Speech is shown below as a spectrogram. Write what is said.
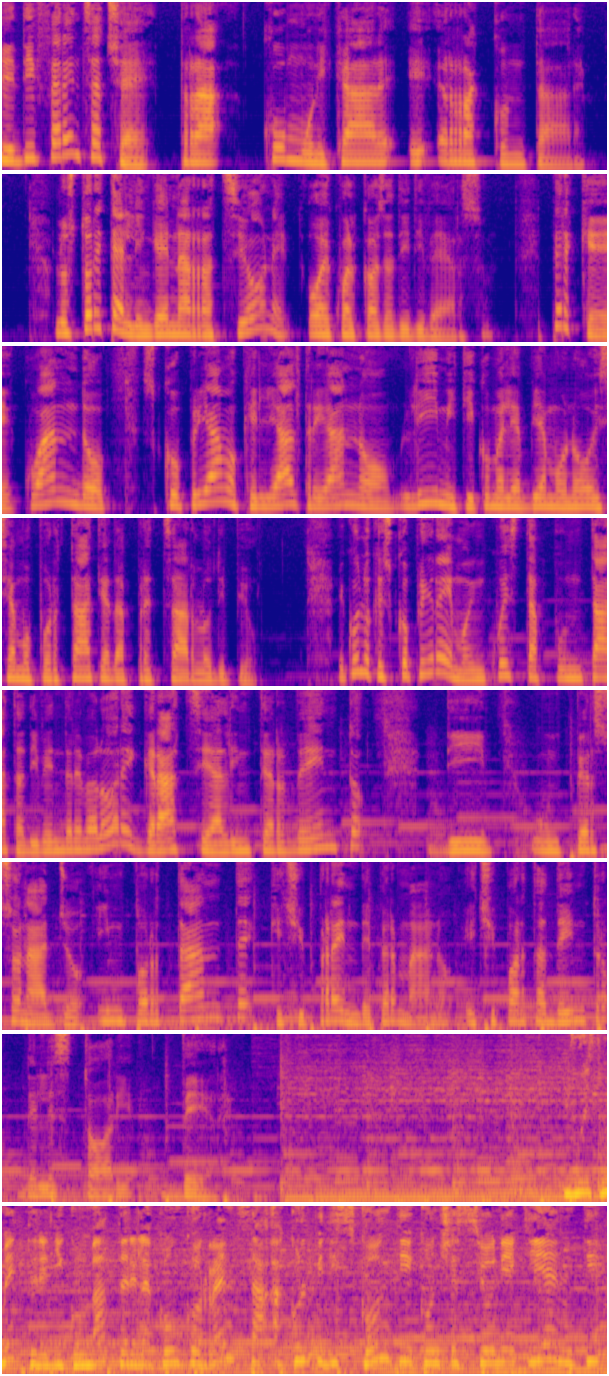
Che differenza c'è tra comunicare e raccontare? Lo storytelling è narrazione o è qualcosa di diverso? Perché quando scopriamo che gli altri hanno limiti come li abbiamo noi, siamo portati ad apprezzarlo di più? E quello che scopriremo in questa puntata di Vendere Valore grazie all'intervento di un personaggio importante che ci prende per mano e ci porta dentro delle storie vere. Vuoi smettere di combattere la concorrenza a colpi di sconti e concessioni ai clienti?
